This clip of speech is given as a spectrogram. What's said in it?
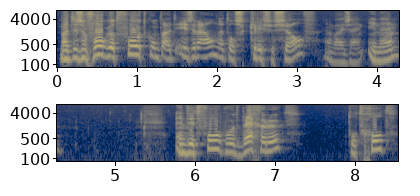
Maar het is een volk dat voortkomt uit Israël, net als Christus zelf. En wij zijn in Hem. En dit volk wordt weggerukt tot God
